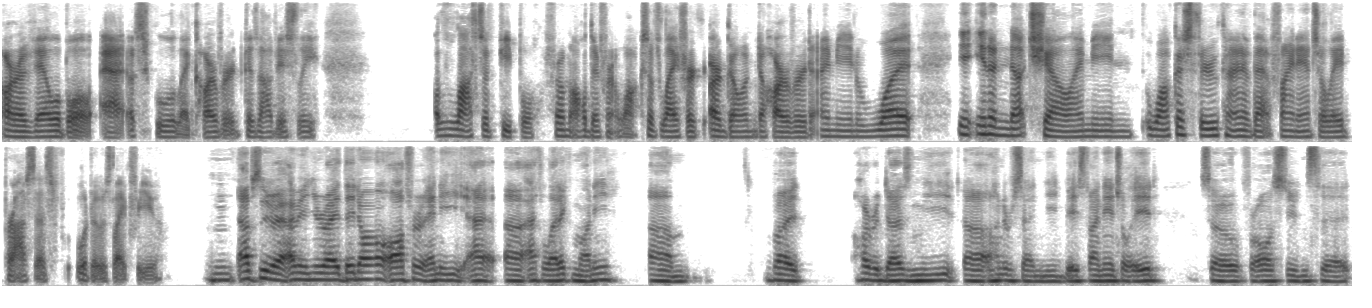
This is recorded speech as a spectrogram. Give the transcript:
are available at a school like Harvard? Because obviously, lots of people from all different walks of life are, are going to Harvard. I mean, what in, a nutshell? I mean, walk us through kind of that financial aid process. What it was like for you. Mm-hmm. Absolutely right. I mean, you're right. They don't offer any uh athletic money, um, but Harvard does need uh, 100% need-based financial aid. So for all students that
